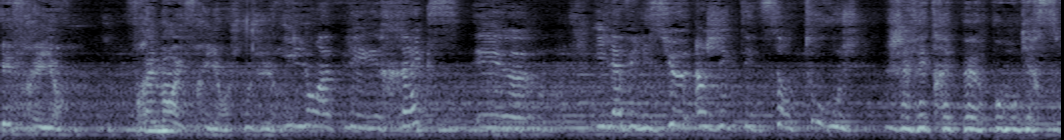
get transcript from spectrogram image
Effrayant. Vraiment effrayant, je vous jure. Ils l'ont appelé Rex et euh, il avait les yeux injectés de sang tout rouge. J'avais très peur pour mon garçon.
